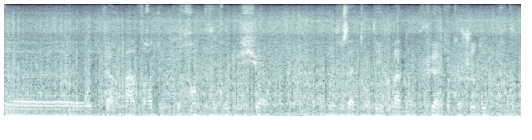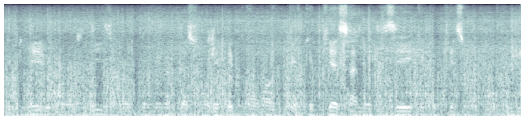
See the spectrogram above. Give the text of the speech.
euh, il va pas avoir de grandes évolutions. Ne vous attendez pas non plus à quelque chose de particulier. Comme je dis, ils ont une appellation GP pour avoir quelques pièces anodisées, quelques pièces un peu plus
